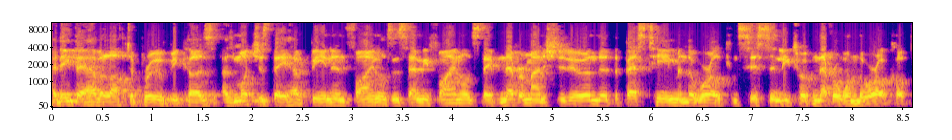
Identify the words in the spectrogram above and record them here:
I think they have a lot to prove because as much as they have been in finals and semi-finals, they've never managed to do, and they're the best team in the world consistently to have never won the World Cup.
